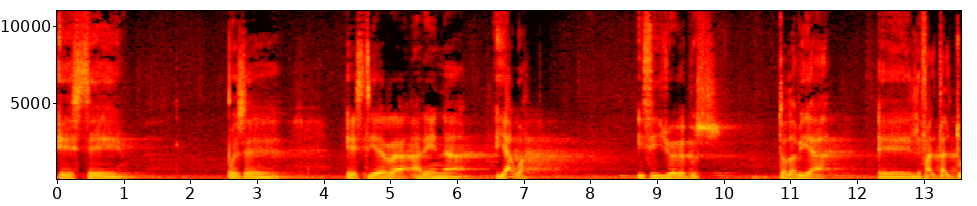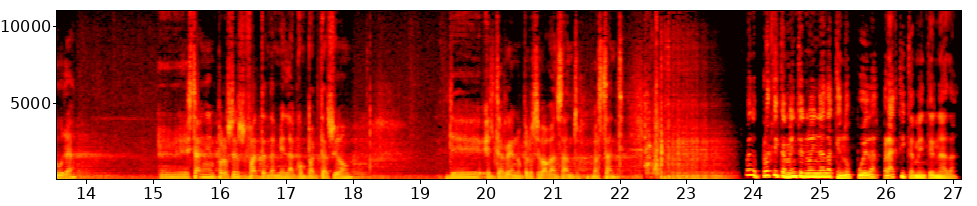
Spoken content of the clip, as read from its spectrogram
este, pues eh, es tierra, arena y agua. Y si llueve, pues todavía eh, le falta altura. Eh, están en proceso, faltan también la compactación del terreno, pero se va avanzando bastante. Bueno, prácticamente no hay nada que no pueda, prácticamente nada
